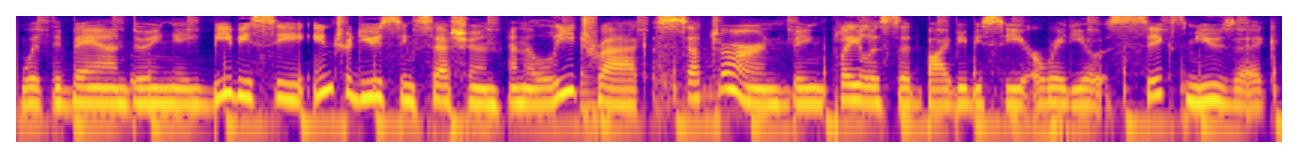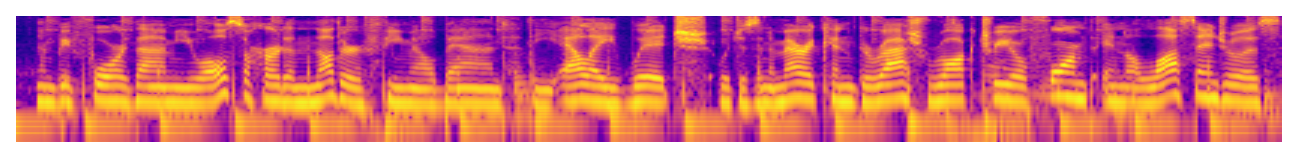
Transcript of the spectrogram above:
with the band doing a BBC introducing session and a lead track, Saturn, being playlisted listed by BBC or Radio 6 Music. And before them, you also heard another female band, the LA Witch, which is an American garage rock trio formed in Los Angeles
